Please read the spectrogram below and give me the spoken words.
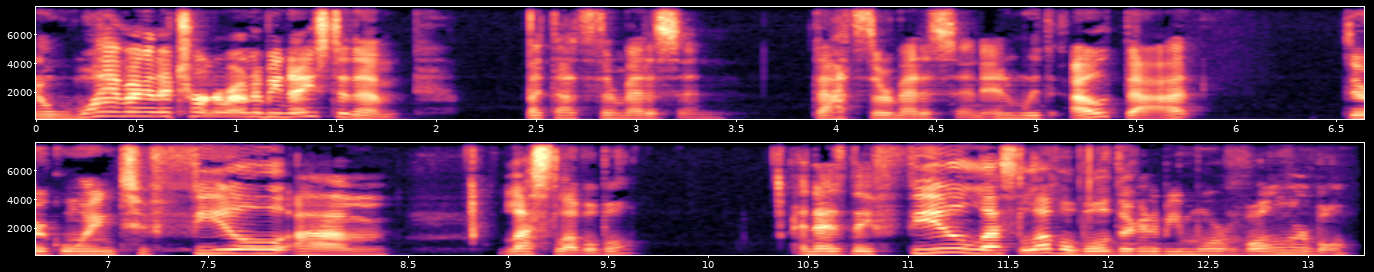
You know, why am I going to turn around and be nice to them? But that's their medicine. That's their medicine. And without that, they're going to feel um, less lovable. And as they feel less lovable, they're going to be more vulnerable.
